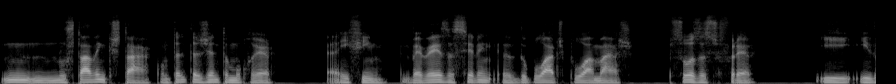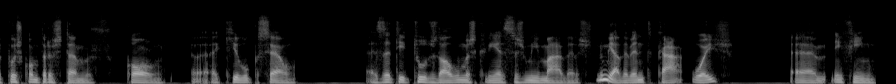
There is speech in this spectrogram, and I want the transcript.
no estado em que está, com tanta gente a morrer, uh, enfim, bebés a serem dubulados pelo Hamas, pessoas a sofrer, e, e depois contrastamos com aquilo que são as atitudes de algumas crianças mimadas, nomeadamente cá, hoje, enfim,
